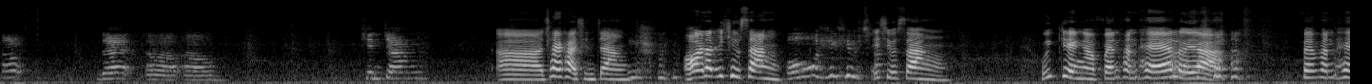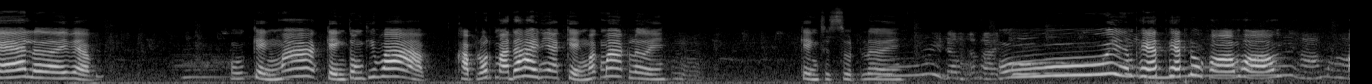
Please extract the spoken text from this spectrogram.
เอาได้เอ่อเอ่อชินจัง อ่าใช่ค่ะชินจัง อ๋ออันนั้นอิคิวซังโอ้ยคิวอิคิวซังอุ้ยเก่งอะ แฟนพันธ์แท้เลยอะ แฟนพันธ์แท้เลยแบบโอ้ยเก่งมากเก่งตรงที่ว่าขับรถมาได้เนี่ยเก่งมากๆเลย อืม เก่งสุดๆเลยโอ้ยดมอะไรโอ้ยน้ำเพชรเพชรลูกหอมหอมโอ้ยหอมห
